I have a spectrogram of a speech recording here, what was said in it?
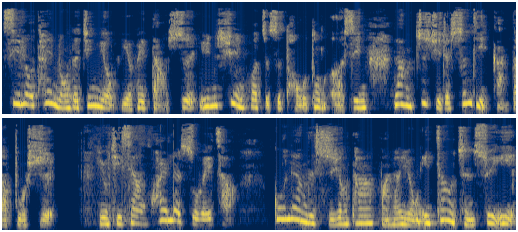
吸入太浓的精油也会导致晕眩或者是头痛、恶心，让自己的身体感到不适。尤其像快乐鼠尾草。过量的使用它，反而容易造成睡意，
